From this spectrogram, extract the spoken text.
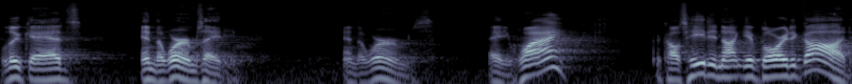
Luke adds, and the worms ate him. And the worms ate him. Why? Because he did not give glory to God.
